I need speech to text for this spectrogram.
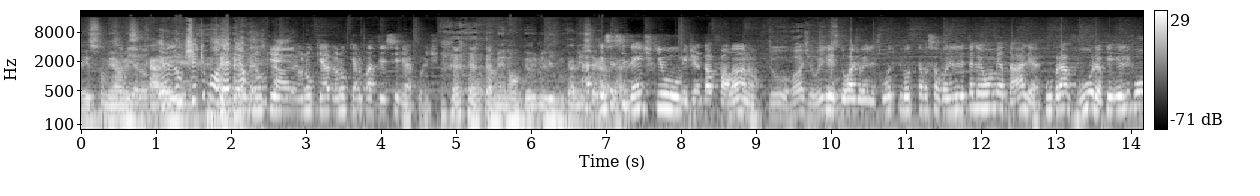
É isso mesmo, esse não. cara ele aí. não tinha que morrer mesmo, Eu não, esse que, cara. eu, não quero, eu não quero bater esse recorde. Eu também não, Deus me livre, não quero nem chegar Esse acidente que o Medina tava falando, Do Roger Isso, Williams? do Roger Williams. O outro piloto que tava salvando ele, ele até ganhou uma medalha por bravura, porque ele foi o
